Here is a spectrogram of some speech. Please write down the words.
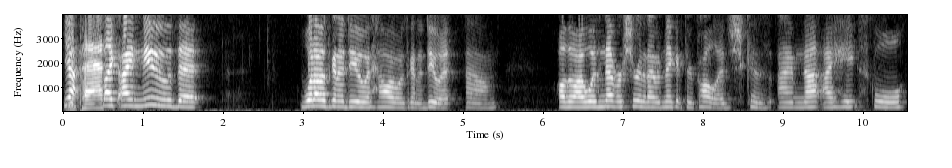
yeah, your path. like I knew that what I was gonna do and how I was gonna do it. Um, although I was never sure that I would make it through college because I'm not. I hate school.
